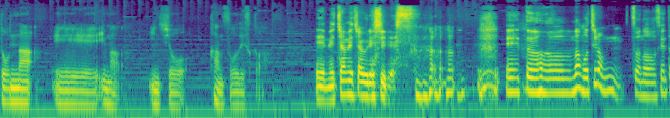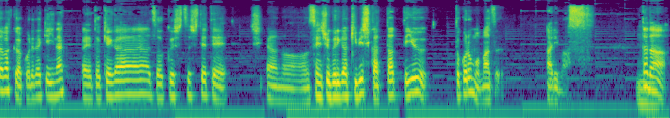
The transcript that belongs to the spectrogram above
どんな、えー今印象感想ですか？えーめちゃめちゃ嬉しいです。えっと、まあもちろん、そのセンターバックがこれだけいなく、えっ、と、怪我続出してて、しあの、選手繰りが厳しかったっていうところもまずあります。た、だ、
